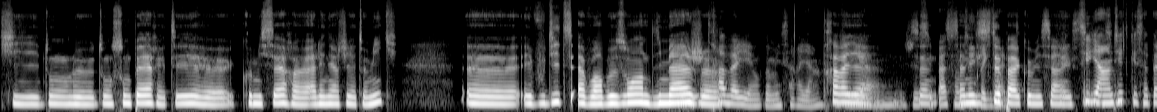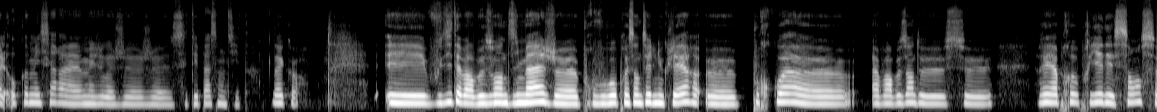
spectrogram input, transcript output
Qui, dont, le, dont son père était commissaire à l'énergie atomique. Euh, et vous dites avoir besoin d'images. Euh, travailler au commissariat. Travailler. Je, ça, sais pas ça n'existe pas, commissariat. Si, il y a un titre qui s'appelle au commissaire, euh, mais je, je, je c'était pas son titre. D'accord. Et vous dites avoir besoin d'images pour vous représenter le nucléaire. pourquoi avoir besoin de se réapproprier des sens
